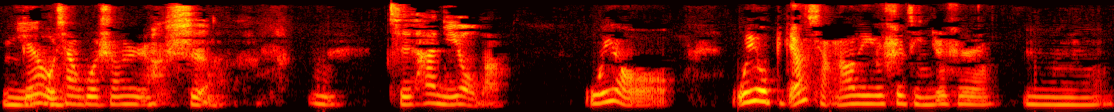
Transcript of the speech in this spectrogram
你给偶像过生日是。嗯。其他你有吗？我有，我有比较想到的一个事情就是，嗯，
